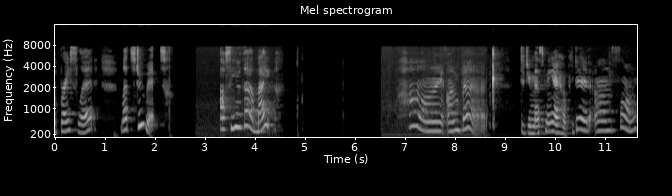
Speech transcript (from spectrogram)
a bracelet. Let's do it. I'll see you there, mate. Hi, I'm back. Did you miss me? I hope you did. Um, so...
